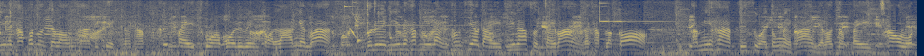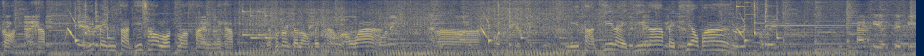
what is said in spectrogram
นี้นะครับพ่อนนท์จะลองพาเด็กๆนะครับ ขึ้นไปทัวร์บริเวณเกาะล้านกันว่า บริเวณนี้นะครับมีแหล่งท่องเที่ยวใดที่น่าสนใจบ้างนะครับ แล้วก็อะมีหาดสวยๆตรงไหนบ้าง เดี๋ยวเราจะไปเช่ารถก่อนนะครับอันนี้เป็นสถานที่เช่ารถมอเตอร์ไซค์นะครับ เดี๋ยวพ่อนนท์จะลองไปถามเขาว่าอ่ามีสถานที่ไหนที่น่าไปเที่ยวบ้าง Happiest City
